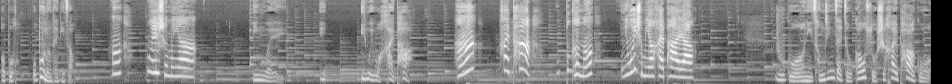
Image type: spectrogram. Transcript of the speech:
哦不，我不能带你走。”啊，为什么呀？因为，因。因为我害怕，啊，害怕？不可能！你为什么要害怕呀？如果你曾经在走高索时害怕过，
